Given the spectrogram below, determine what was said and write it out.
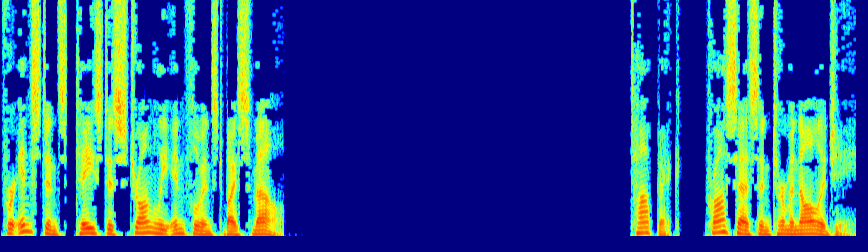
For instance, taste is strongly influenced by smell. Topic: Process and terminology.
